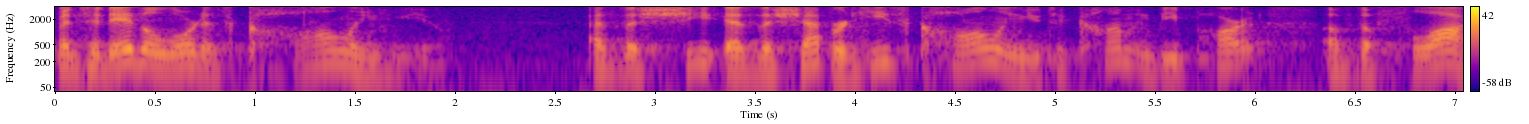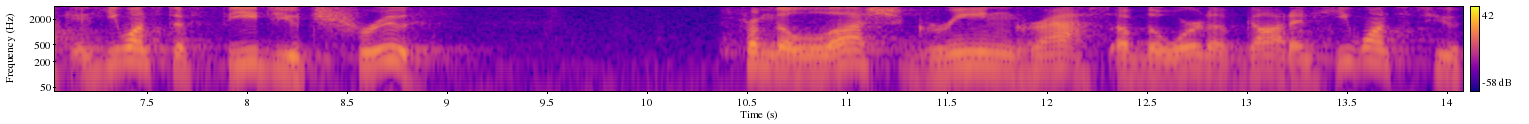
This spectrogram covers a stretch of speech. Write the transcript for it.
And today the Lord is calling you as the sheep as the shepherd. He's calling you to come and be part of the flock and he wants to feed you truth from the lush green grass of the Word of God. And He wants to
